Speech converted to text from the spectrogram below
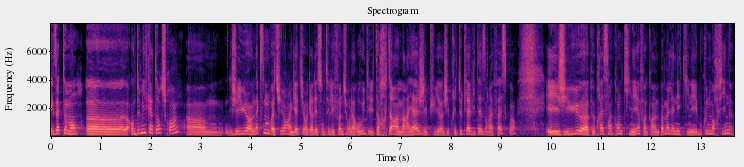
Exactement. Euh, en 2014, je crois, euh, j'ai eu un accident de voiture, un gars qui regardait son téléphone sur la route, il était en retard à un mariage, et puis euh, j'ai pris toute la vitesse dans la face. Quoi. Et j'ai eu à peu près 50 kinés, enfin quand même pas mal d'années de kiné, beaucoup de morphine.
